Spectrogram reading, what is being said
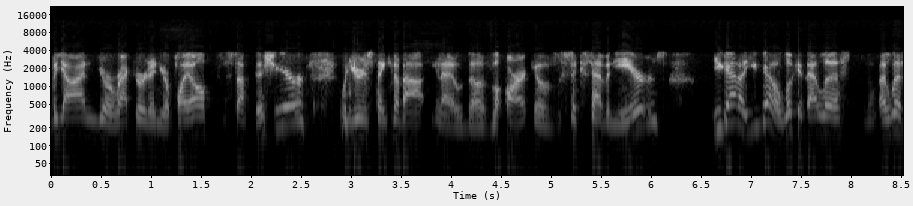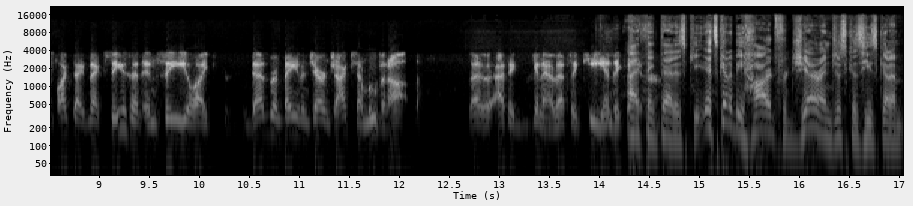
beyond your record and your playoff stuff this year, when you're just thinking about you know the, the arc of six seven years. You gotta you gotta look at that list a list like that next season and see like Desmond Bane and Jaren Jackson are moving up. I think you know that's a key indicator. I think that is key. It's going to be hard for Jaren just because he's going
